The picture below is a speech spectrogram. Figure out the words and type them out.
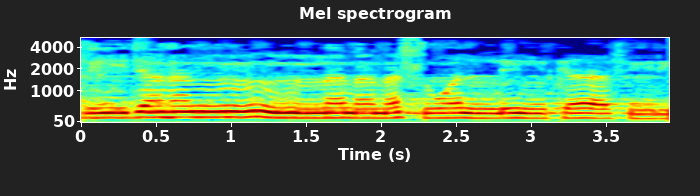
في جهنم مسوى للكافرين؟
